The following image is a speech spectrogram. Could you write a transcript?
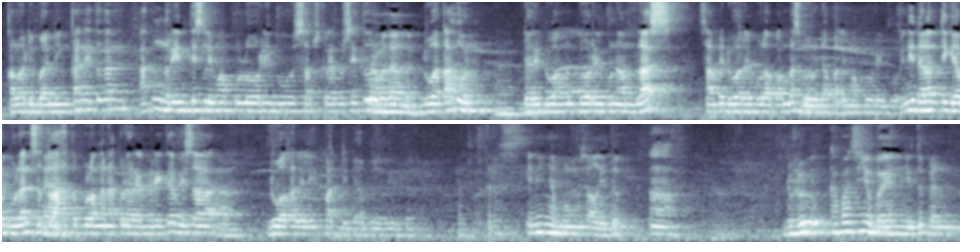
kalau dibandingkan itu kan aku ngerintis 50.000 ribu subscribers itu Berapa tahun dua tahun Hmm. dari dua- 2016 sampai 2018 baru dapat 50.000 ribu. Ini dalam tiga bulan setelah kepulangan aku dari Amerika bisa Ah. dua kali lipat di double gitu. Terus ini nyambung soal YouTube. Ah, Dulu kapan sih nyobain YouTube dan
